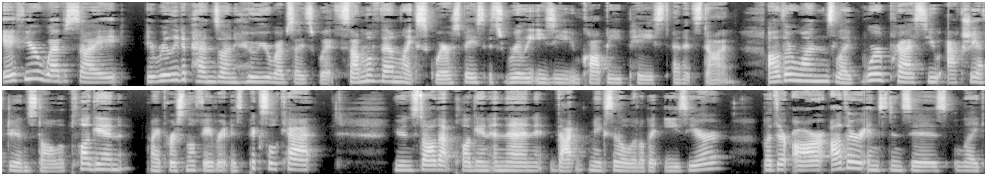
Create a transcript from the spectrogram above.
If your website it really depends on who your website's with. Some of them, like Squarespace, it's really easy. You copy, paste, and it's done. Other ones, like WordPress, you actually have to install a plugin. My personal favorite is Pixelcat. You install that plugin and then that makes it a little bit easier. But there are other instances like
